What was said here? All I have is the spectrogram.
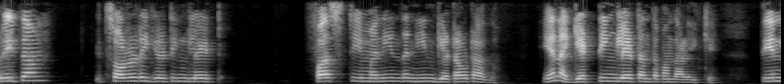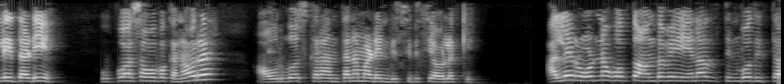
Preetham it's already getting late first ಈ ಮನೆಯಿಂದ ನೀನು ಗೆಟ್ ಔಟ್ ಆಗು. ಏನ ಗೆಟ್ಟಿಂಗ್ ಲೇಟ್ ಅಂತ ಬಂದಾಳಿಕೆ ತಿನ್ಲಿ ತಡಿ, ಉಪವಾಸ ಹೋಗ್ಬೇಕನ ಅವ್ರ? ಅವ್ರಿಗೋಸ್ಕರ ಅಂತಾನೆ ಮಾಡೇನಿ ಬಿಸಿ ಬಿಸಿ ಅವಲಕ್ಕಿ. ಅಲ್ಲೇ ರೋಡ್ನಾಗ ಹೋಗ್ತಾ ಅಂದವೇ ಏನಾದ್ರು ತಿನ್ಬೋದಿತ್ತ?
